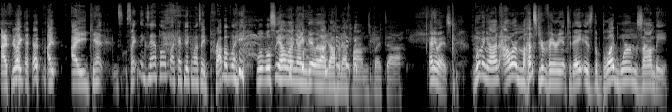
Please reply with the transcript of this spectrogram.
I feel like I I can't cite an example, but I feel like I want to say probably. we'll we'll see how long I can get without dropping f bombs. But uh, anyways, moving on. Our monster variant today is the bloodworm zombie.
